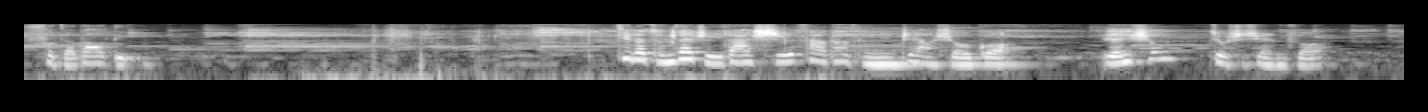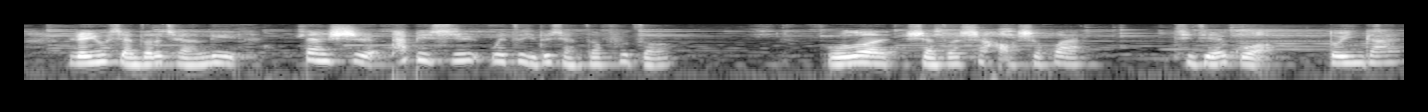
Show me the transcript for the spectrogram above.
负责到底。记得存在主义大师萨特曾经这样说过：“人生就是选择，人有选择的权利，但是他必须为自己的选择负责。无论选择是好是坏，其结果。”都应该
